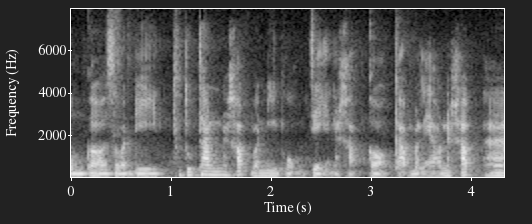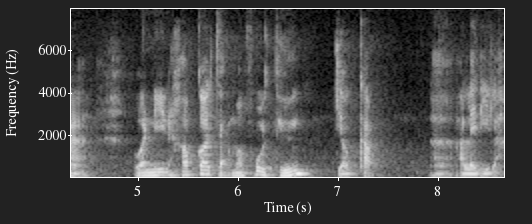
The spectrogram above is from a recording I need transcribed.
ผมก็สวัสดีทุกๆท่านนะครับ วันนี้ผมเจนะครับ ก็กลับมาแล้วนะครับอ่าวันนี้นะครับก็จะมาพูดถึงเกี่ยวกับอ่าอะไรดีล่ะ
